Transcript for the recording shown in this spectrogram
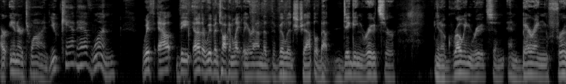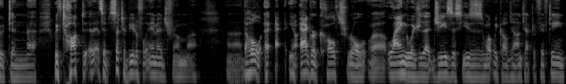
are intertwined. You can't have one without the other. We've been talking lately around the village chapel about digging roots or you know, growing roots and, and bearing fruit. And uh, we've talked, it's a, such a beautiful image from uh, uh, the whole uh, uh, you know agricultural uh, language that Jesus uses in what we call John chapter 15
